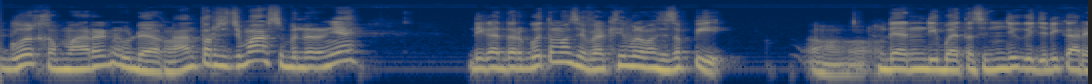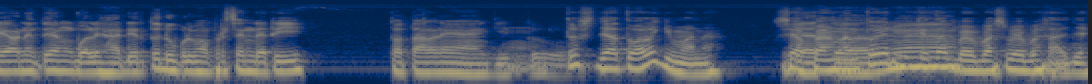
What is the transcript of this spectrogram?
gue kemarin udah ngantor sih cuma sebenarnya di kantor gue tuh masih fleksibel, masih sepi. oh Dan dibatasin juga jadi karyawan itu yang boleh hadir tuh 25% dari totalnya gitu. Terus jadwalnya gimana? Siapa yang nentuin Jadwalnya- kita bebas-bebas aja?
